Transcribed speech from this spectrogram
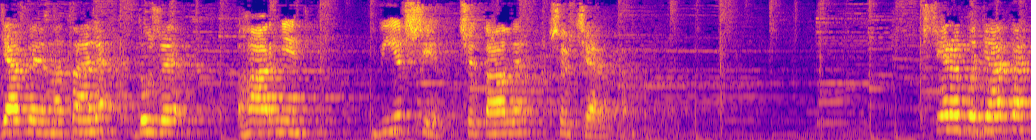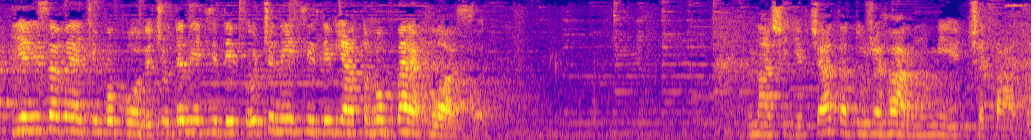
Дякую, Наталя. Дуже гарні вірші читали Шевченка. Щира подяка Єлізаветі Попович, учениці 9 Б класу. Наші дівчата дуже гарно вміють читати.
